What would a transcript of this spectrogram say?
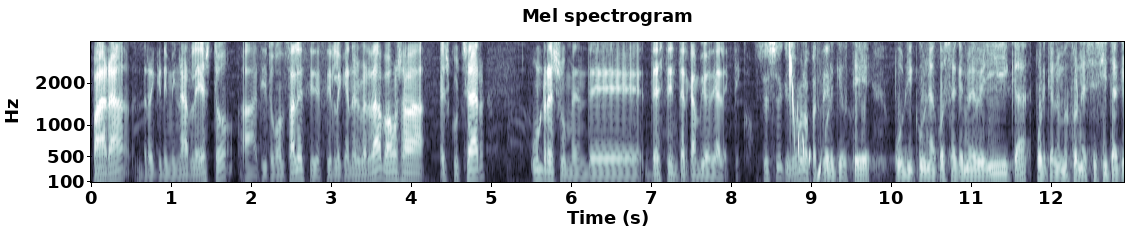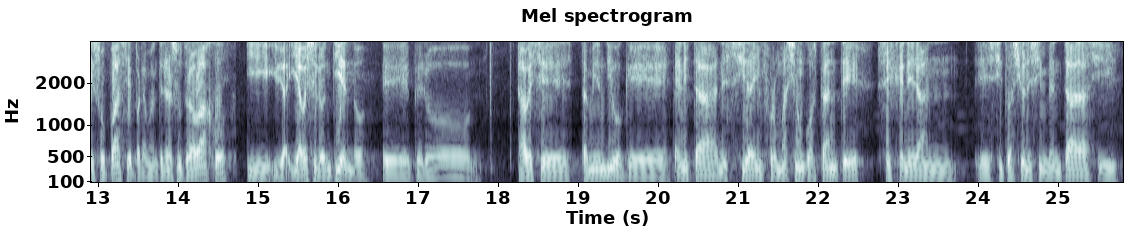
para recriminarle esto a Tito González y decirle que no es verdad. Vamos a escuchar un resumen de, de este intercambio dialéctico. Sí, sí, que yo me lo perdí. Porque usted publicó una cosa que no es verídica, porque a lo mejor necesita que eso pase para mantener su trabajo, y, a veces lo entiendo, eh, pero a veces también digo que en esta necesidad de información constante se generan eh, situaciones inventadas y,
